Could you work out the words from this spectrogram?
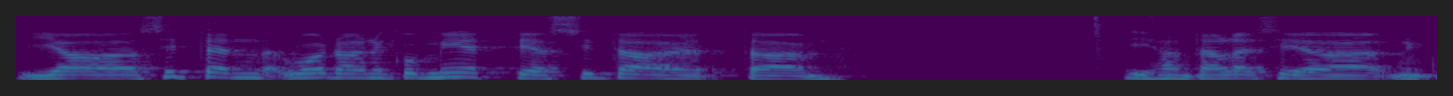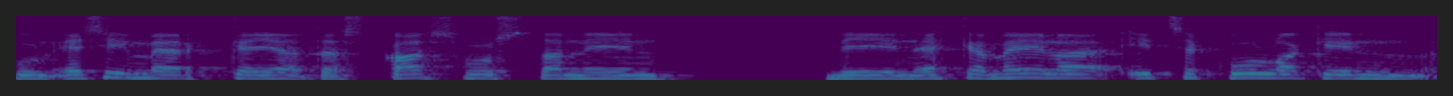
ja sitten voidaan niin miettiä sitä, että ihan tällaisia niin esimerkkejä tästä kasvusta, niin, niin ehkä meillä itse kullakin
